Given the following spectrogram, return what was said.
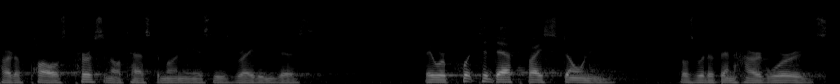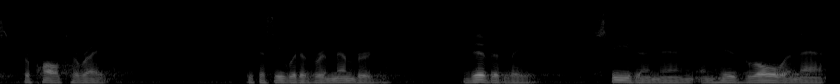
part of Paul's personal testimony as he's writing this. They were put to death by stoning. Those would have been hard words for Paul to write because he would have remembered vividly Stephen and, and his role in that.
